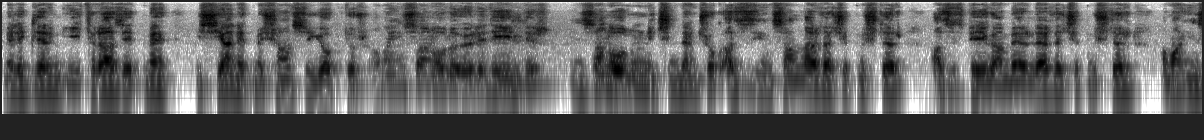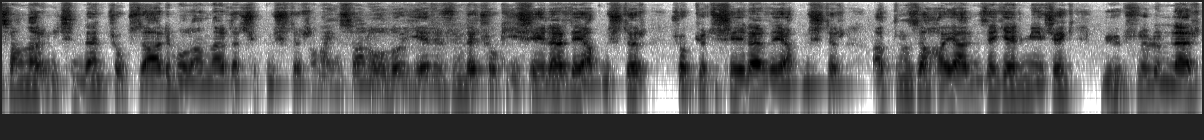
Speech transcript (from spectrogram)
meleklerin itiraz etme, isyan etme şansı yoktur. Ama insanoğlu öyle değildir. İnsanoğlunun içinden çok aziz insanlar da çıkmıştır, aziz peygamberler de çıkmıştır ama insanların içinden çok zalim olanlar da çıkmıştır. Ama insanoğlu yeryüzünde çok iyi şeyler de yapmıştır, çok kötü şeyler de yapmıştır. Aklınıza hayalinize gelmeyecek büyük zulümler,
